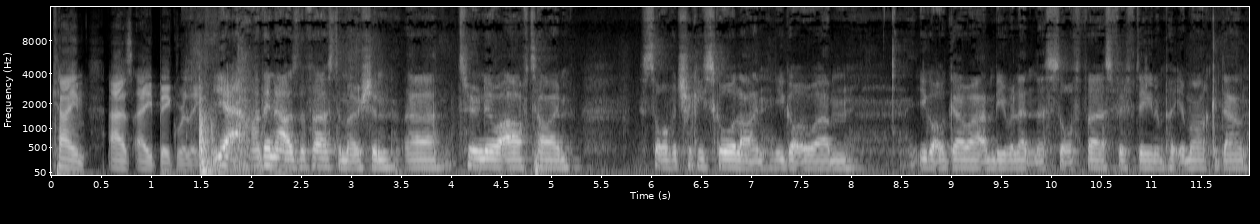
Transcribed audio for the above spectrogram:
came as a big relief. Yeah, I think that was the first emotion. Two 0 at half time, sort of a tricky scoreline. You got to um, you got to go out and be relentless, sort of first fifteen, and put your marker down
